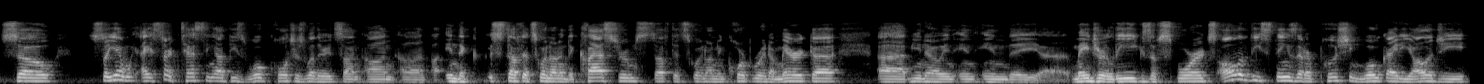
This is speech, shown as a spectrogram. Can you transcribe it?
So so yeah, I start testing out these woke cultures, whether it's on on on uh, in the stuff that's going on in the classroom, stuff that's going on in corporate America, uh, you know, in in in the uh, major leagues of sports, all of these things that are pushing woke ideology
